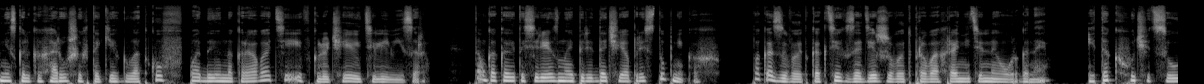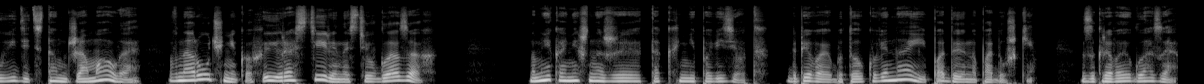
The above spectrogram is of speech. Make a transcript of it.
несколько хороших таких глотков, падаю на кровати и включаю телевизор. Там какая-то серьезная передача о преступниках. Показывают, как тех задерживают правоохранительные органы. И так хочется увидеть там Джамала в наручниках и растерянностью в глазах. Но мне, конечно же, так не повезет. Допиваю бутылку вина и падаю на подушки. Закрываю глаза.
